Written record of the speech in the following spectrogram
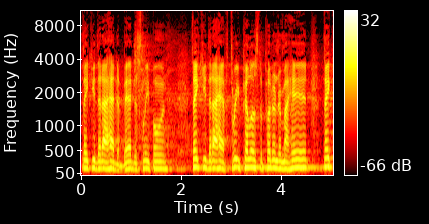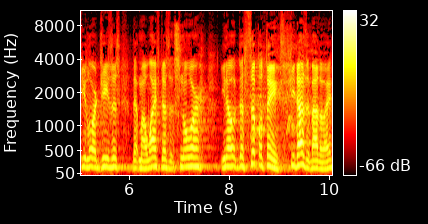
Thank you that I had a bed to sleep on. Thank you that I have three pillows to put under my head. Thank you, Lord Jesus, that my wife doesn't snore. You know, the simple things. She does it, by the way.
